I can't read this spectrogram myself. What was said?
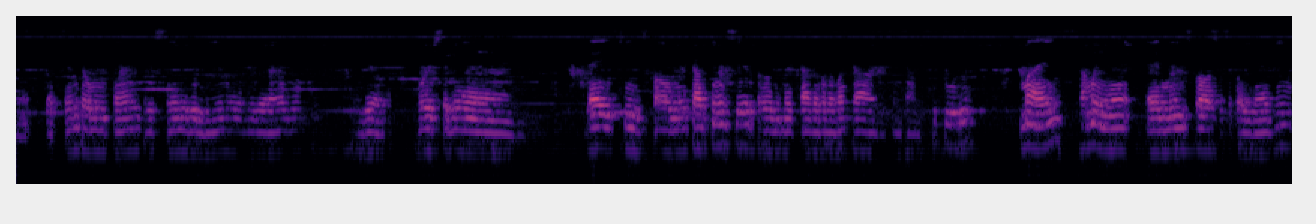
Né? Está sempre aumentando, crescendo, evoluindo, melhorando. Entendeu? Hoje você ganha 10, 15 pau no mercado financeiro, falando do mercado alavancado, mercado futuro, mas amanhã, é, no mês próximo, você pode ganhar 20,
